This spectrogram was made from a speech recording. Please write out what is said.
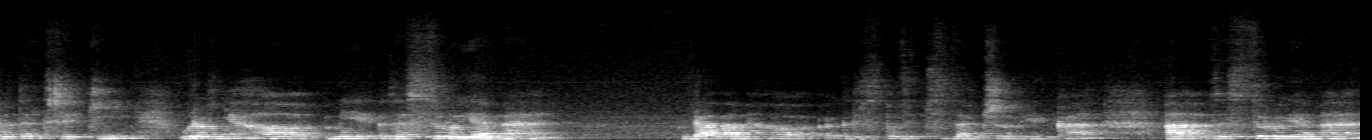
do té třetí úrovně ho my zesilujeme, dáváme ho k dispozici za člověka a zesilujeme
